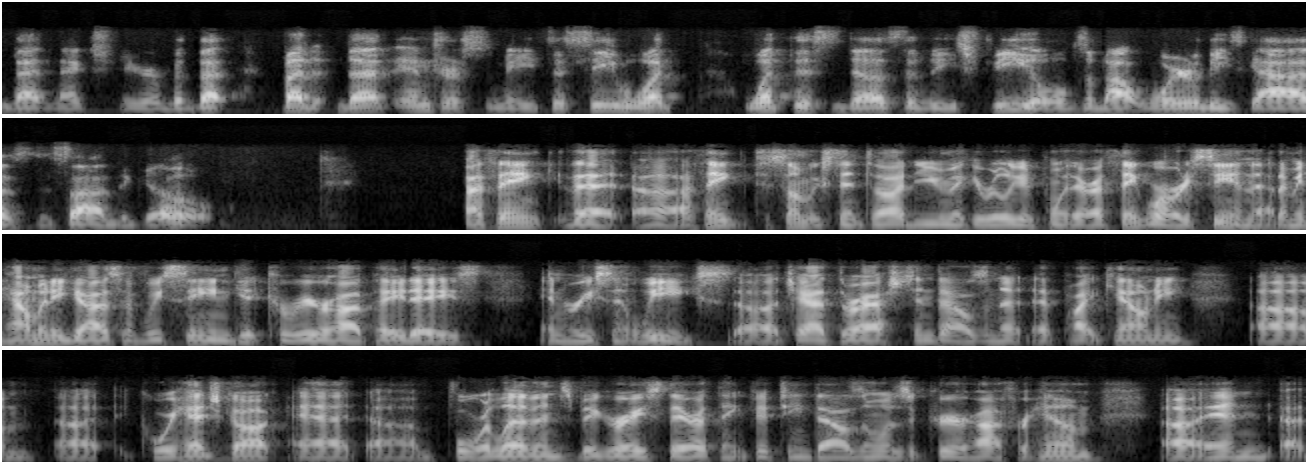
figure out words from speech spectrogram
that next year, but that but that interests me to see what what this does to these fields about where these guys decide to go. I think that uh, I think to some extent, Todd, you make a really good point there. I think we're already seeing that. I mean, how many guys have we seen get career high paydays in recent weeks? Uh, Chad Thrash, ten thousand at, at Pike County. Um, uh, Corey Hedgecock at uh, 411's big race there. I think 15,000 was a career high for him. Uh, and uh,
